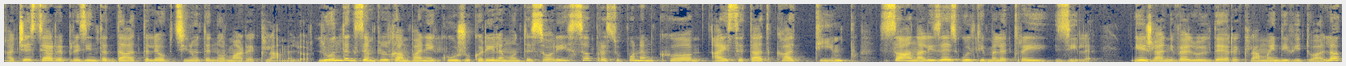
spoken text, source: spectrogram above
Acestea reprezintă datele obținute în urma reclamelor. Luând exemplul campaniei cu jucăriile Montessori, să presupunem că ai setat ca timp să analizezi ultimele trei zile. Ești la nivelul de reclamă individuală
